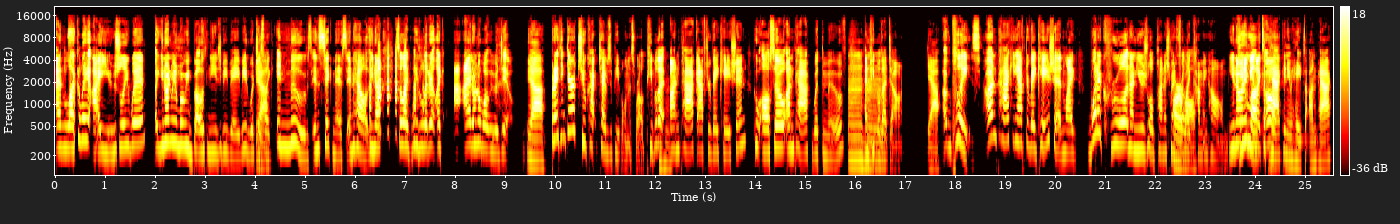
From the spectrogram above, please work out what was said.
And luckily, I usually win. Uh, You know what I mean? When we both need to be babied, which is like in moves, in sickness, in health. You know, so like we literally like I, I don't know what we would do. Yeah. But I think there are two ki- types of people in this world: people that Mhm. unpack after vacation, who also unpack with the move, and people Mhm. that don't. Yeah. Uh, please, unpacking after vacation, like what a cruel and unusual punishment for like coming home. You know Do what you I mean? love Like, to oh, pack and you hate to unpack?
